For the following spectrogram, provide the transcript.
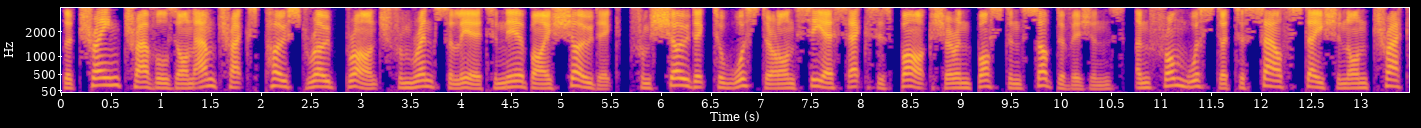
The train travels on Amtrak's Post Road branch from Rensselaer to nearby Schodack, from Schodack to Worcester on CSX's Berkshire and Boston subdivisions, and from Worcester to South Station on track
